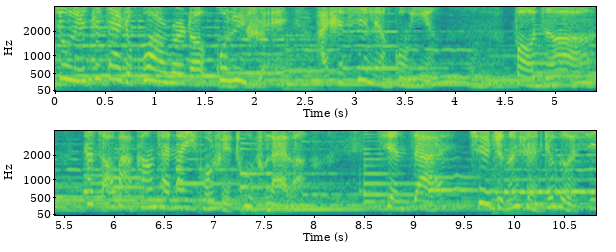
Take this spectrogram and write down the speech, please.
就连这带着怪味的过滤水还是限量供应，否则他早把刚才那一口水吐出来了。现在却只能忍着恶心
